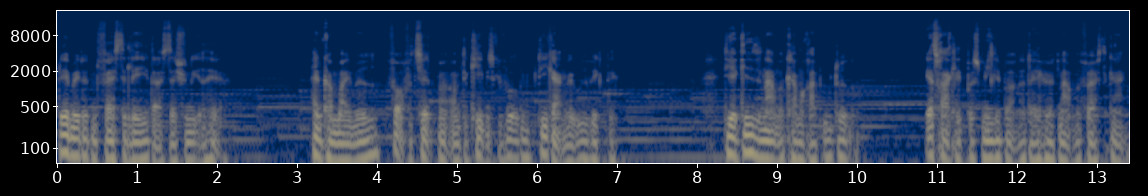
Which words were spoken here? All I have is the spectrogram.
blev jeg mødt af den faste læge, der er stationeret her. Han kom mig i møde for at fortælle mig om det kemiske våben, de er i gang med at udvikle. De har givet det navnet Kammerat Udød. Jeg trak lidt på smilebåndet, da jeg hørte navnet første gang.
